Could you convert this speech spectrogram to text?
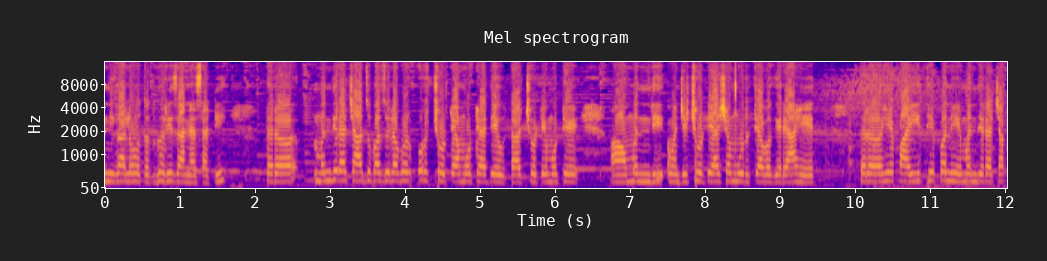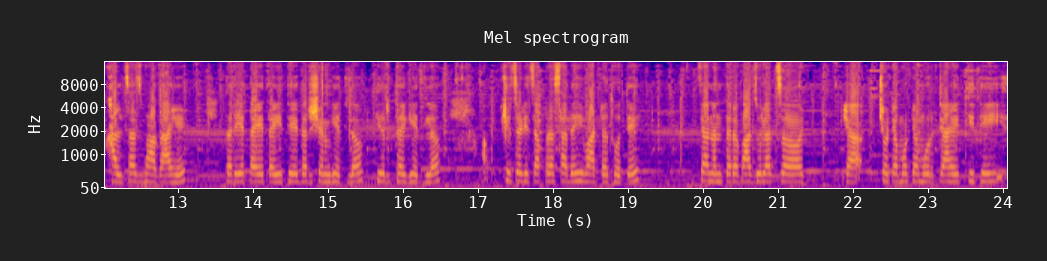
निघालो होतो घरी जाण्यासाठी. तर मंदिराच्या आजूबाजूला भरपूर छोट्या मोठ्या देवता छोटे मोठे मंदिर म्हणजे छोट्या अशा मूर्त्या वगैरे आहेत. तर हे पायी इथे पण हे मंदिराच्या खालचाच भाग आहे. तर येता येता इथे दर्शन घेतलं तीर्थ घेतलं. खिचडीचा प्रसादही वाटत होते. त्यानंतर बाजूलाच ह्या छोट्या मोठ्या मूर्त्या आहेत तिथेही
